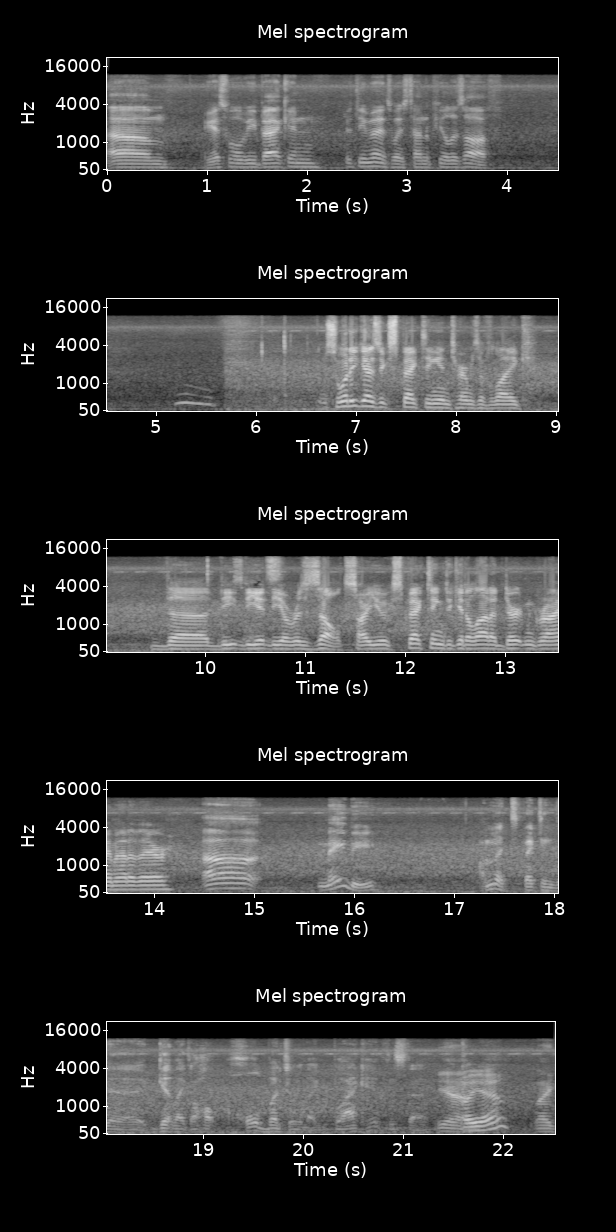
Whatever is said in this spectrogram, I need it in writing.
um, I guess we'll be back in 15 minutes when it's time to peel this off. So, what are you guys expecting in terms of like the the the the results? Are you expecting to get a lot of dirt and grime out of there? Uh, maybe. I'm expecting to get like a whole, whole bunch of like blackheads and stuff. Yeah. Oh yeah. Like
